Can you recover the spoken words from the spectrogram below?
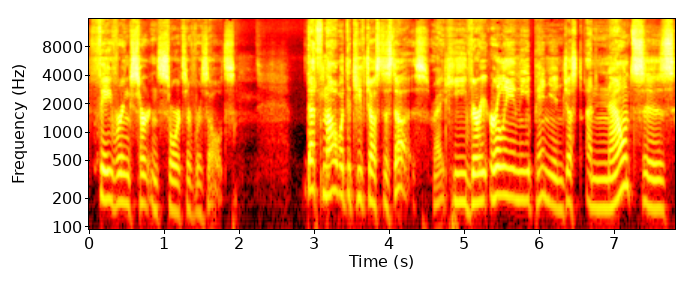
favoring certain sorts of results. That's not what the Chief Justice does, right? He very early in the opinion just announces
